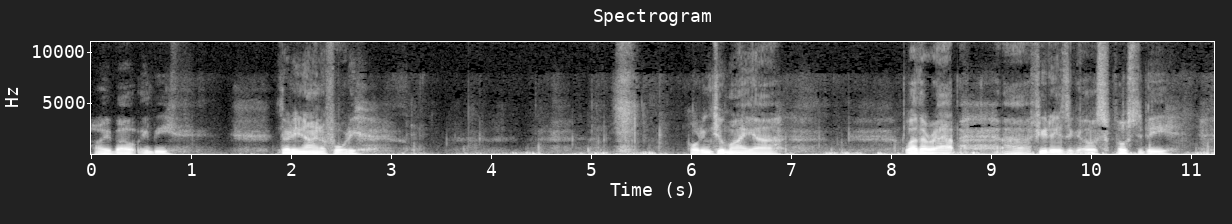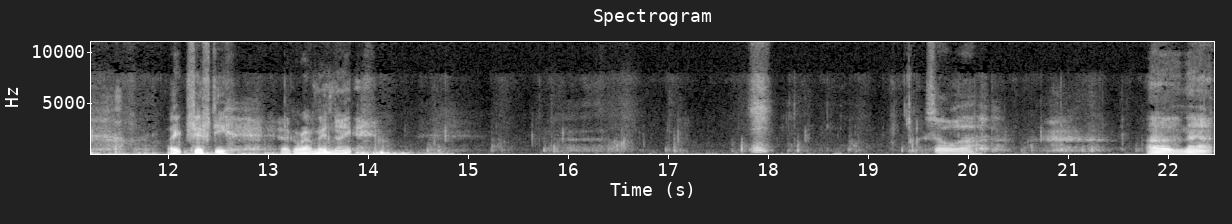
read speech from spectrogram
probably about maybe 39 or 40. According to my uh, weather app uh, a few days ago, it was supposed to be like 50, like around midnight. So, uh, other than that,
